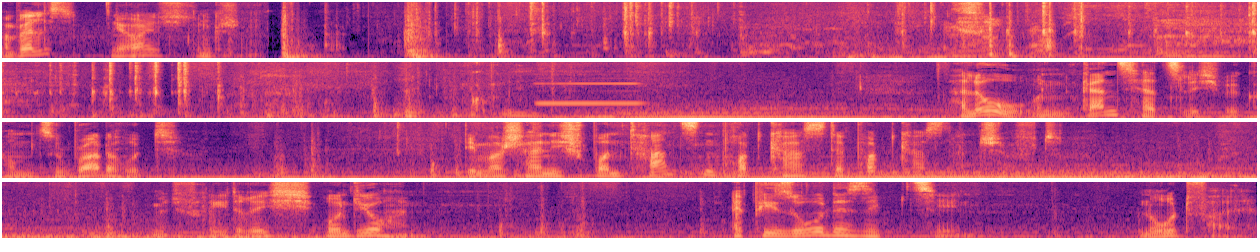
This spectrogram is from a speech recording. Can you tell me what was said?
Haben wir alles? Ja, ich denke schon. Hallo und ganz herzlich willkommen zu Brotherhood, dem wahrscheinlich spontansten Podcast der Podcast-Landschaft. Mit Friedrich und Johann. Episode 17. Notfall.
